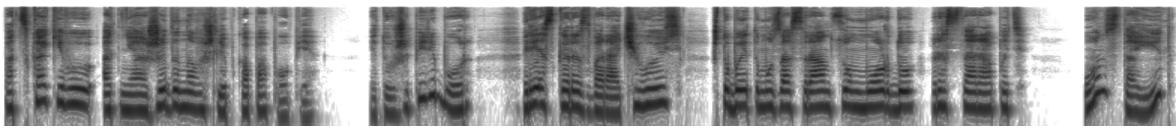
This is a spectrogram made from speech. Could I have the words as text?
Подскакиваю от неожиданного шлепка по попе. Это уже перебор. Резко разворачиваюсь, чтобы этому засранцу морду расцарапать. Он стоит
